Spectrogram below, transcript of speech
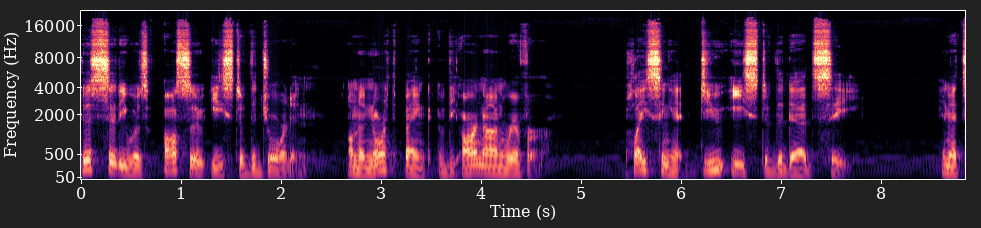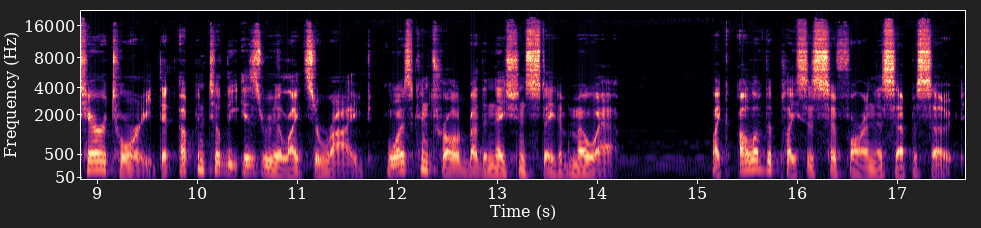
This city was also east of the Jordan, on the north bank of the Arnon River, placing it due east of the Dead Sea in a territory that up until the Israelites arrived was controlled by the nation state of Moab. Like all of the places so far in this episode,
